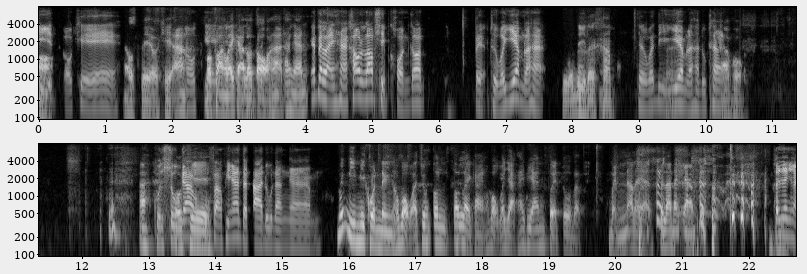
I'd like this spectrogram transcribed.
ผิด โอเค โอเคโอเคอะมาฟังรายการเราต่อฮะ ถ้างั้น ไม่เป็นไรฮะ เข้ารอบสิบคนก็ถือว่าเยี่ยมแล้วฮะ ถือว่าดีเลยครับถือว่าดีเยี่ยมแล้วฮะทุกท่านครับผมคุณซูก้าฟังพี่อั้นแต่ตาดูนางงาม ไม่มีมีคนหนึ่งเขาบอกว่าช่วงต้นต้นรายการเขาบอกว่าอยากให้พี่อั้นเปิดตัวแบบเหมือนอะไรอะเวลานางงาม เขายังไง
